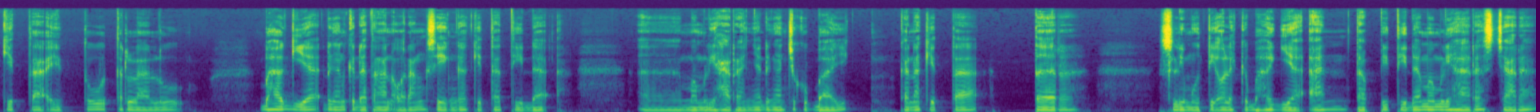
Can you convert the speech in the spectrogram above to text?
kita itu terlalu bahagia dengan kedatangan orang sehingga kita tidak uh, memeliharanya dengan cukup baik karena kita ter selimuti oleh kebahagiaan tapi tidak memelihara secara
